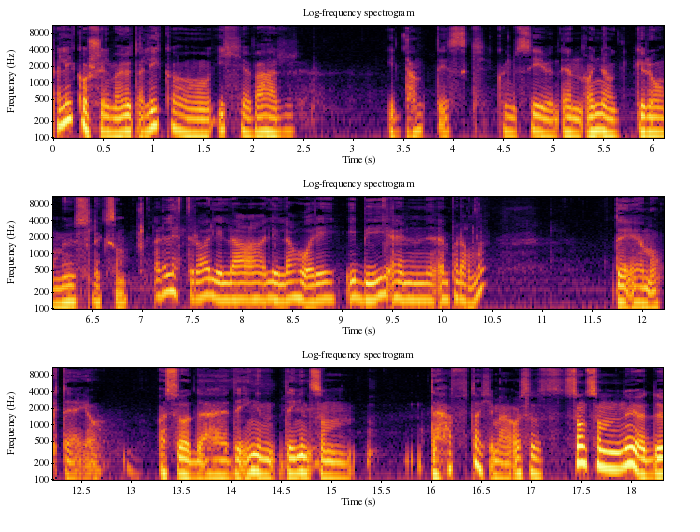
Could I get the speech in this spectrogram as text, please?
Jeg liker å skille meg ut. Jeg liker å ikke være identisk, kan du si, en annen grå mus, liksom. Er det lettere å ha lilla, lilla hår i, i by enn en på landet? Det er nok det, ja. Altså, det er, det er, ingen, det er ingen som det hefter ikke meg. Altså, sånn som nå, du,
